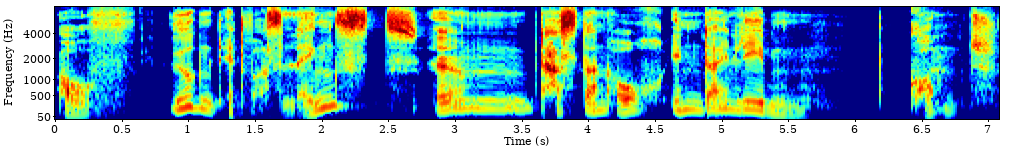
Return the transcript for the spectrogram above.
auf irgendetwas lenkst, ähm, das dann auch in dein Leben kommt.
